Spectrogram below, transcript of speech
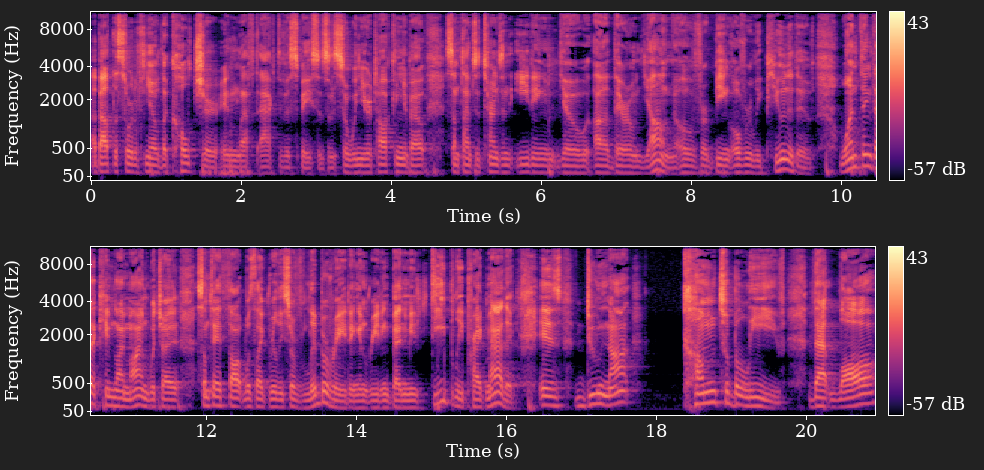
about the sort of you know the culture in left activist spaces. And so when you're talking about, sometimes it turns into eating you know uh, their own young over being overly punitive. One thing that came to my mind, which I something I thought was like really sort of liberating in reading Benjamin, deeply pragmatic, is do not come to believe that law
